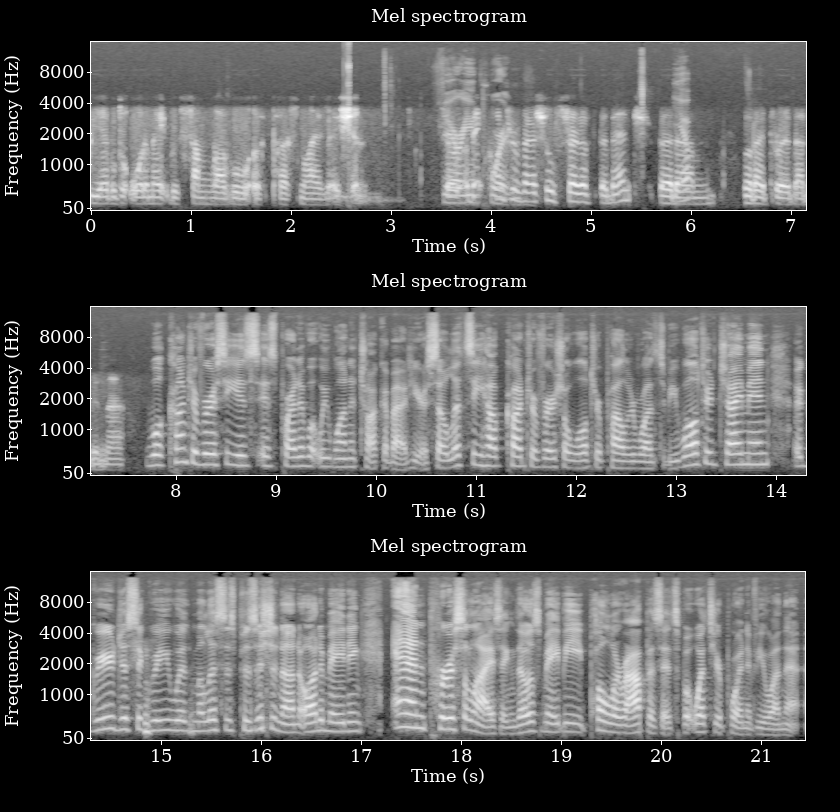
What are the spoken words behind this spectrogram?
be able to automate with some level of personalization. Very so a bit important. controversial straight off the bench, but yep. um, thought I'd throw that in there. Well, controversy is, is part of what we want to talk about here. So let's see how controversial Walter Pollard wants to be. Walter, chime in, agree or disagree with Melissa's position on automating and personalizing. Those may be polar opposites, but what's your point of view on that?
